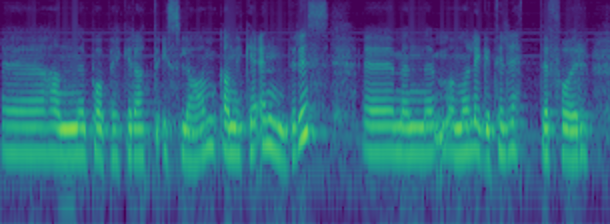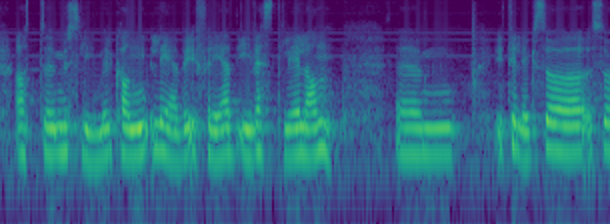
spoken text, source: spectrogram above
Eh, han påpeker at islam kan ikke endres, men man må legge til rette for at muslimer kan leve i fred i vestlige land. I tillegg så, så,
